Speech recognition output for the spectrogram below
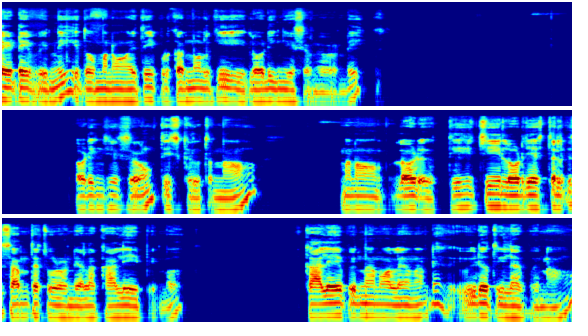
లేట్ అయిపోయింది. ఇదో మనం అయితే ఇప్పుడు కర్నూలుకి లోడింగ్ చేసాం చూడండి లోడింగ్ చేసాము తీసుకెళ్తున్నాము. మనం లోడ్ తీసి లోడ్ చేసేసరికి సంత చూడండి అలా ఖాళీ అయిపోయిందో. ఖాళీ అయిపోయిన దానివల్ల ఏంటంటే వీడియో తీయలేకపోయినాము.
